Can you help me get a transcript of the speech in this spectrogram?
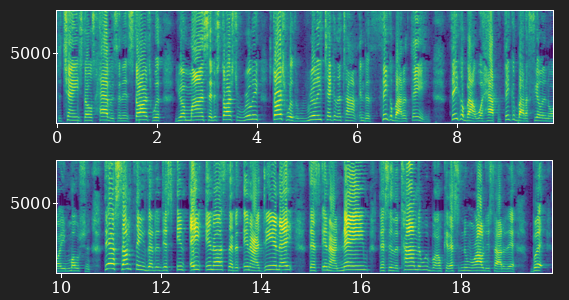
to change those habits. And it starts with your mindset. It starts to really, starts with really taking the time and to think about a thing. Think about what happened. Think about a feeling or emotion. There are some things that are just innate in us, that are in our DNA, that's in our name, that's in the time that we born. Okay, that's the numerology side of that. But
